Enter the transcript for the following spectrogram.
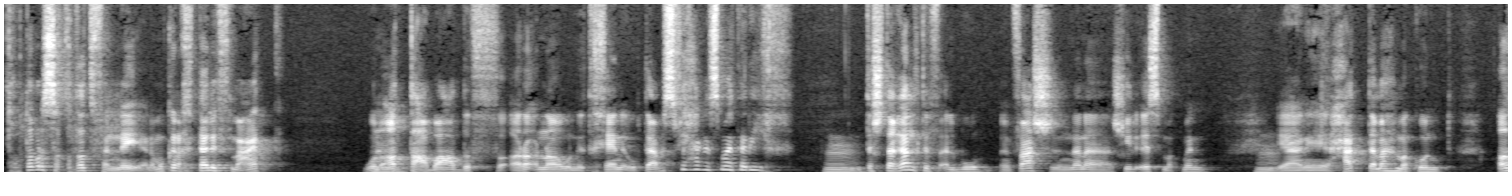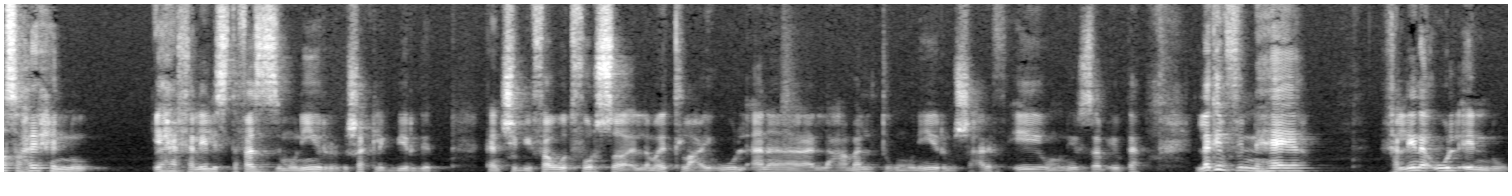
تعتبر سقطات فنية. أنا ممكن أختلف معاك ونقطع بعض في آرائنا ونتخانق وبتاع بس في حاجة اسمها تاريخ. مم. أنت اشتغلت في ألبوم ما ينفعش إن أنا أشيل اسمك منه. مم. يعني حتى مهما كنت آه صحيح إنه يحيى خليل استفز منير بشكل كبير جدا. كانش بيفوت فرصة إلا ما يطلع يقول أنا اللي عملت ومنير مش عارف إيه ومنير ساب إيه بتاع لكن في النهاية خلينا أقول إنه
